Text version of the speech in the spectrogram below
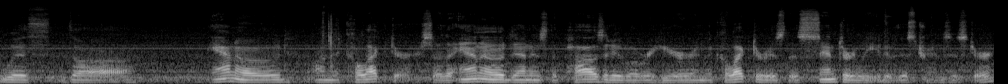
with the anode on the collector. So the anode then is the positive over here and the collector is the center lead of this transistor.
